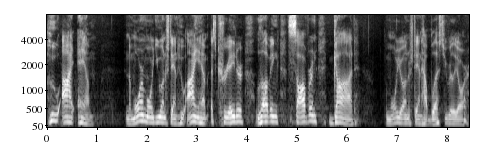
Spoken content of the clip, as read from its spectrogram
who I am. And the more and more you understand who I am as creator, loving, sovereign God, the more you understand how blessed you really are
